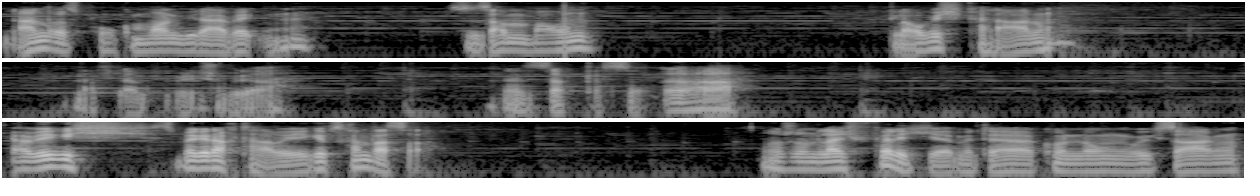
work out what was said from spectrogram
ein anderes Pokémon wieder erwecken, zusammenbauen. Glaube ich, keine Ahnung. Na verdammt, bin ich schon wieder eine Sackgasse. Ah. Ja, wirklich, ich mir gedacht habe, hier gibt es kein Wasser. Nur schon leicht fertig hier mit der Erkundung, würde ich sagen.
